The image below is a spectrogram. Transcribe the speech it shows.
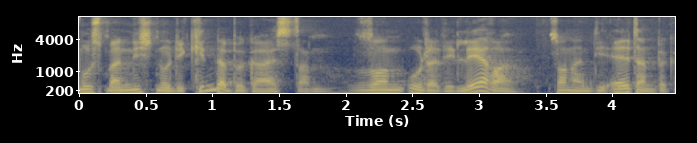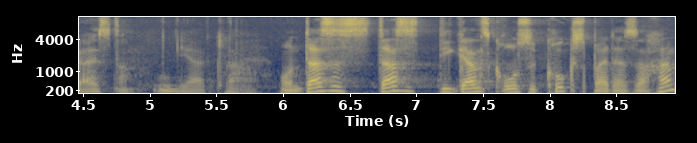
muss man nicht nur die Kinder begeistern sondern, oder die Lehrer, sondern die Eltern begeistern. ja, klar. Und das ist, das ist die ganz große Krux bei der Sache.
